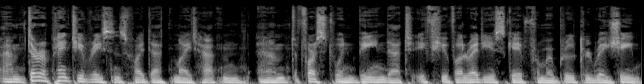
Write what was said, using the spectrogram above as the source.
um, there are plenty of reasons why that might happen. Um, the first one being that if you've already escaped from a brutal regime,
